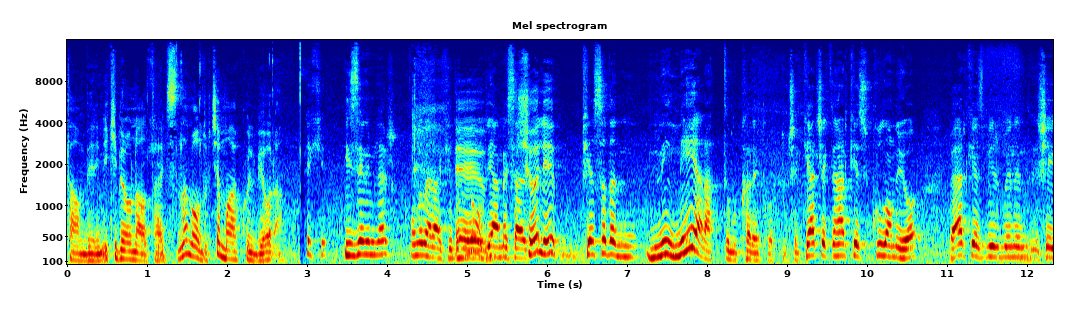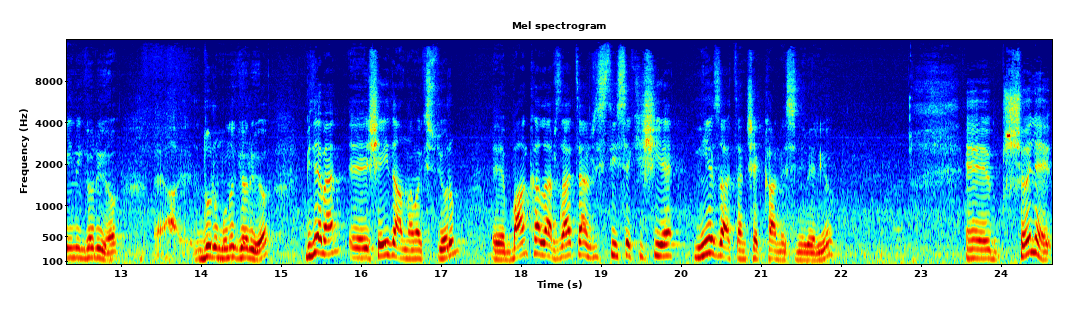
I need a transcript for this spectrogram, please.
tam vereyim. 2016 açısından oldukça makul bir oran. Peki izlenimler onu merak ediyorum. Ee, ne oldu? Yani mesela Şöyle piyasada ne, ne yarattı bu kare kodlu çek? Gerçekten herkes kullanıyor ve herkes birbirinin şeyini görüyor, e, durumunu görüyor. Bir de ben e, şeyi de anlamak istiyorum. E, Bankalar zaten riskliyse kişiye niye zaten çek karnesini veriyor? Ee, şöyle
